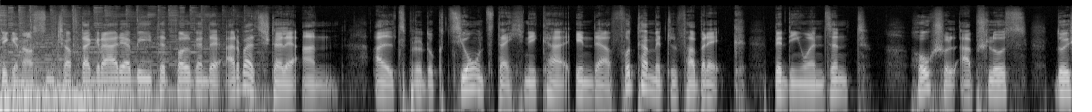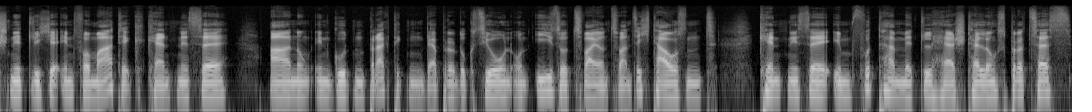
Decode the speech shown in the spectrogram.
Die Genossenschaft Agraria bietet folgende Arbeitsstelle an. Als Produktionstechniker in der Futtermittelfabrik. Bedingungen sind Hochschulabschluss, durchschnittliche Informatikkenntnisse, Ahnung in guten Praktiken der Produktion und ISO 22000, Kenntnisse im Futtermittelherstellungsprozess,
